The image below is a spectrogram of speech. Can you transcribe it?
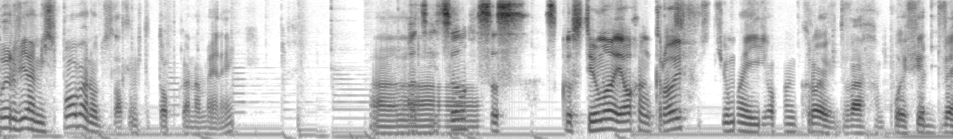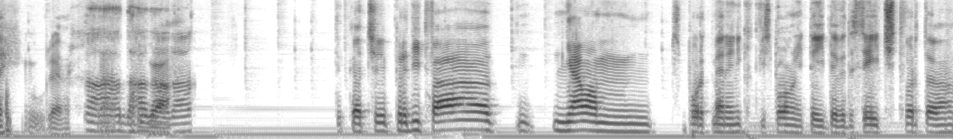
първия ми спомен от Златната топка на мене. А, Ацица с, с костюма Йохан Кройф. С костюма и Йохан Кройв 2, по ефир 2 го гледах. Да, да, да, тогава. да. Така че преди това нямам според мен никакви спомени. Те и 94-та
